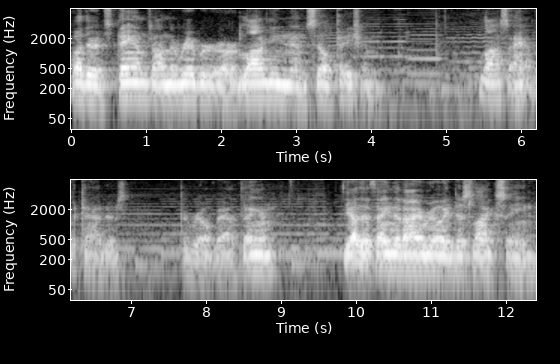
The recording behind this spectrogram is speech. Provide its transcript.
Whether it's dams on the river or logging and siltation, loss of habitat is the real bad thing. And the other thing that I really dislike seeing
